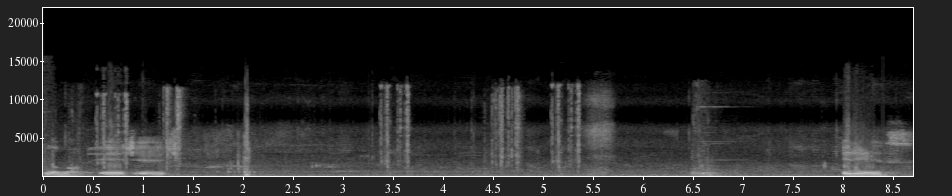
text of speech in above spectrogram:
You gonna be on the edge, edge. It is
